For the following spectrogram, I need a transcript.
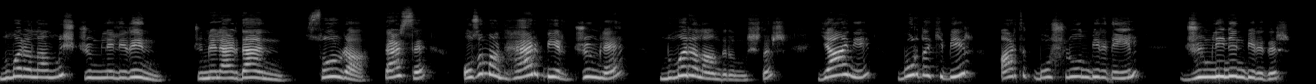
numaralanmış cümlelerin cümlelerden sonra derse o zaman her bir cümle numaralandırılmıştır. Yani buradaki bir artık boşluğun biri değil cümlenin biridir.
